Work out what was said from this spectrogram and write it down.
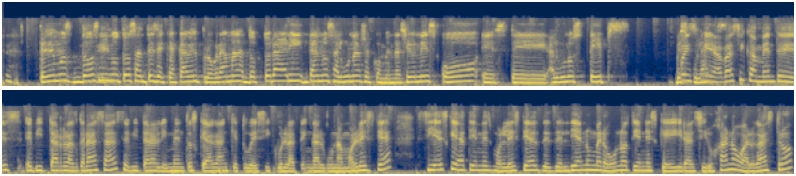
Tenemos dos bien. minutos antes de que acabe el programa. Doctora Ari, danos algunas recomendaciones o este algunos tips. Pues mira, básicamente es evitar las grasas, evitar alimentos que hagan que tu vesícula tenga alguna molestia. Si es que ya tienes molestias, desde el día número uno tienes que ir al cirujano o al gastro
